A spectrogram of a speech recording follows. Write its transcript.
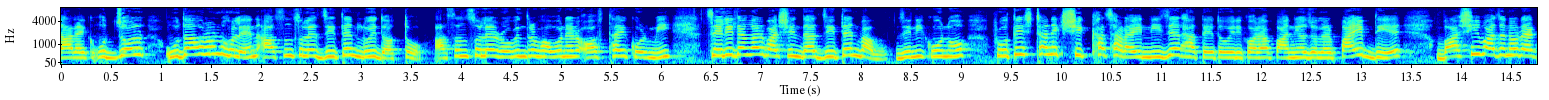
তার এক উজ্জ্বল উদাহরণ হলেন আসানসোলের জিতেন লুই দত্ত। আসানসোলের রবীন্দ্র ভবনের অস্থায়ী কর্মী চেলিডাঙ্গার বাসিন্দা জিতেন বাবু, যিনি কোনো প্রতিষ্ঠানিক শিক্ষা ছাড়াই নিজের হাতে তৈরি করা পানীয় জলের পাইপ দিয়ে বাঁশি বাজানোর এক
